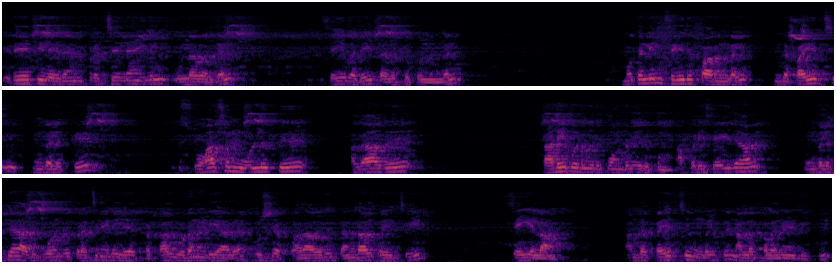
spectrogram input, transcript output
இதயத்தில் ஏதேனும் பிரச்சனைகள் உள்ளவர்கள் செய்வதை தவிர்த்து கொள்ளுங்கள். முதலில் செய்து பாருங்கள். இந்த பயிற்சி உங்களுக்கு சுவாசம் உள்ளுக்கு அதாவது தடைபடுவது போன்று இருக்கும். அப்படி செய்தால் உங்களுக்கு அது போன்ற பிரச்சனைகள் ஏற்பட்டால் உடனடியாக புஷ்அப் அதாவது தண்டால் பயிற்சி செய்யலாம். அந்த பயிற்சி உங்களுக்கு நல்ல பலனை அளிக்கும்.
